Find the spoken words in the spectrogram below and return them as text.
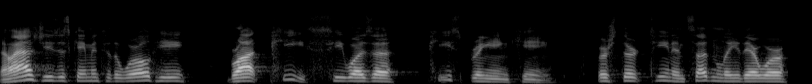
Now, as Jesus came into the world, he brought peace. He was a peace bringing king. Verse 13, and suddenly there, were,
